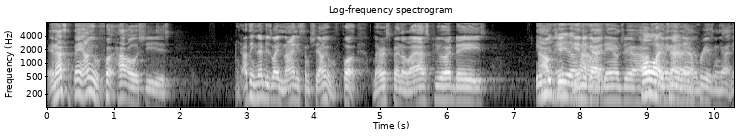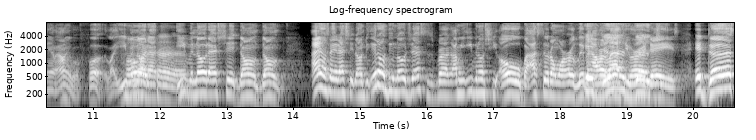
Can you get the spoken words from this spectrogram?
and that's the thing. I don't give a fuck how old she is. I think that bitch like ninety some shit. I don't give a fuck. Let her spend the last few of her days in out the jail in, in the goddamn jailhouse, Hard in the goddamn time. prison, goddamn. I don't give a fuck. Like even Hard though that, time. even though that shit don't don't. I don't say that shit don't do it don't do no justice, bro. I mean, even though she old, but I still don't want her living It out her last few of her days. It does,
